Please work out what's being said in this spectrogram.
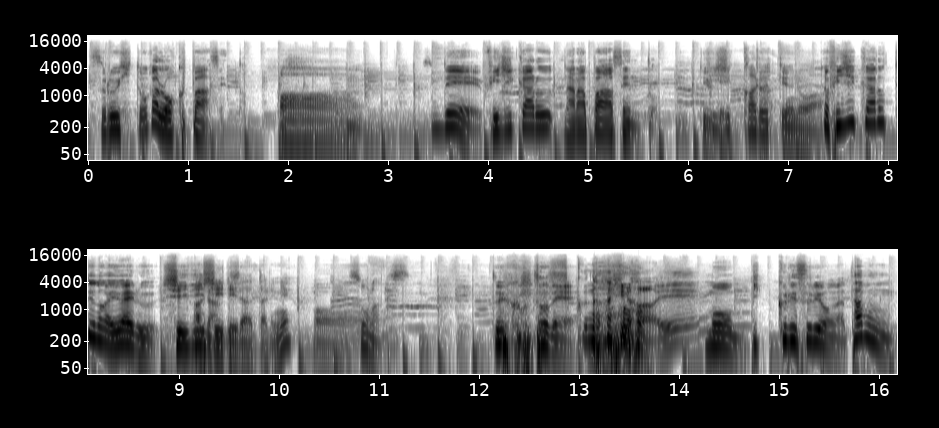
する人が6%ああ、でフィジカル7%っていうフィジカルっていうのは？フィジカルっていうのがいわゆる CD なんあです CD だったりね。そうなんです。ということで少ないもうなえもうびっくりするような多分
